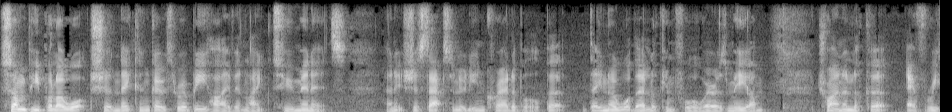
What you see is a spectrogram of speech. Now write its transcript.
Some people I watch and they can go through a beehive in like two minutes and it's just absolutely incredible. But they know what they're looking for, whereas me, I'm trying to look at every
